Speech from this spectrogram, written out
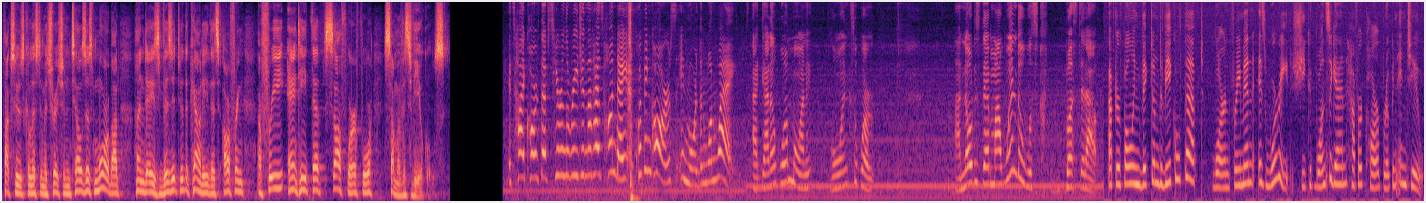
Fox News' Callista Matrician tells us more about Hyundai's visit to the county that's offering a free anti theft software for some of its vehicles. It's high car thefts here in the region that has Hyundai equipping cars in more than one way. I got up one morning going to work. I noticed that my window was busted out. After falling victim to vehicle theft, Lauren Freeman is worried she could once again have her car broken into.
